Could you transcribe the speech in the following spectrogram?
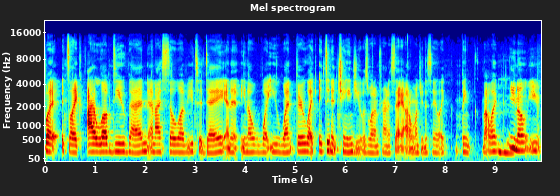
But it's like I loved you then and I still love you today and it you know what you went through like it didn't change you is what I'm trying to say. I don't want you to say like think that like, mm-hmm. you know, you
